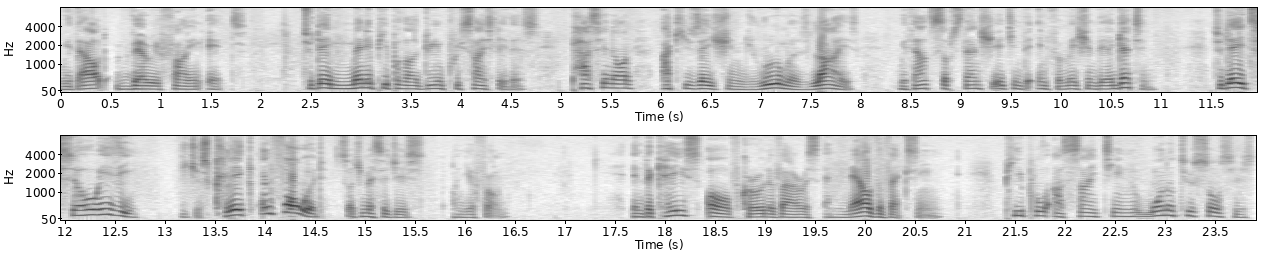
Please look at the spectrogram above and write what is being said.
without verifying it. Today, many people are doing precisely this, passing on accusations, rumors, lies, without substantiating the information they are getting. Today it's so easy. You just click and forward such messages on your phone. In the case of coronavirus and now the vaccine, people are citing one or two sources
